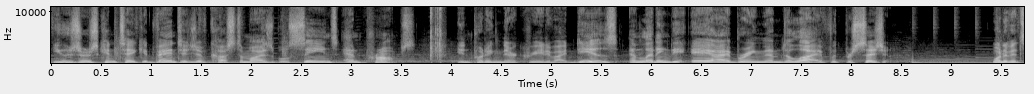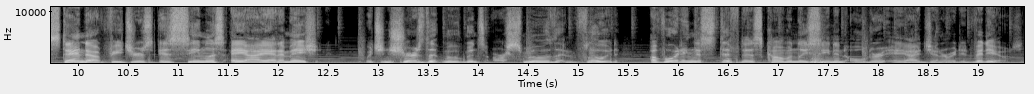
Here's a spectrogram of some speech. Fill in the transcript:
Users can take advantage of customizable scenes and prompts, inputting their creative ideas and letting the AI bring them to life with precision. One of its standout features is seamless AI animation, which ensures that movements are smooth and fluid, avoiding the stiffness commonly seen in older AI-generated videos.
